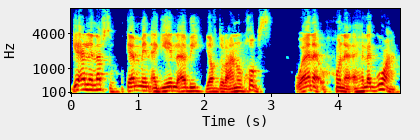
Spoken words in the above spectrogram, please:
جاء لنفسه كم من اجيال أبي يفضل عنه الخبز وأنا هنا أهلك جوعا.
